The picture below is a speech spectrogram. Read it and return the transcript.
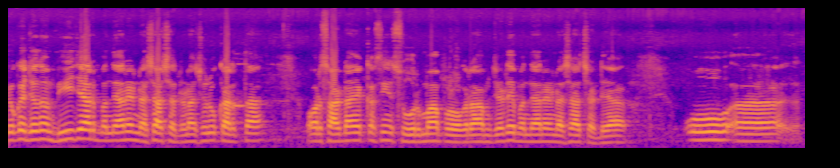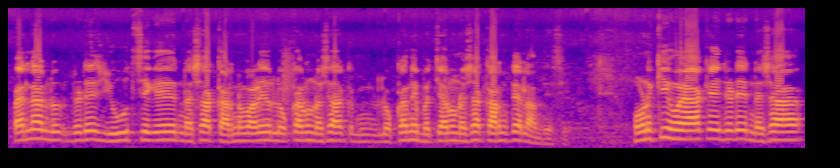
ਕਿਉਂਕਿ ਜਦੋਂ 20000 ਬੰਦਿਆਂ ਨੇ ਨਸ਼ਾ ਛੱਡਣਾ ਸ਼ੁਰੂ ਕਰਤਾ ਔਰ ਸਾਡਾ ਇੱਕ ਅਸੀਂ ਸੂਰਮਾ ਪ੍ਰੋਗਰਾਮ ਜਿਹੜੇ ਬੰਦਿਆਂ ਨੇ ਨਸ਼ਾ ਛੱਡਿਆ ਉਹ ਪਹਿਲਾਂ ਲੋ- ਜਿਹੜੇ ਯੂਥ ਸੀਗੇ ਨਸ਼ਾ ਕਰਨ ਵਾਲੇ ਉਹ ਲੋਕਾਂ ਨੂੰ ਨਸ਼ਾ ਲੋਕਾਂ ਦੇ ਬੱਚਿਆਂ ਨੂੰ ਨਸ਼ਾ ਕਰਨ ਤੇ ਲਾਉਂਦੇ ਸੀ। ਹੁਣ ਕੀ ਹੋਇਆ ਕਿ ਜਿਹੜੇ ਨਸ਼ਾ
